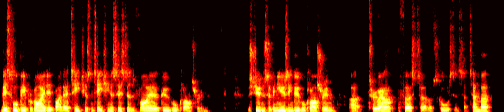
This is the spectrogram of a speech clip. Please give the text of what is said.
this will be provided by their teachers and teaching assistants via Google Classroom. The students have been using Google Classroom uh, throughout the first term of school since September.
